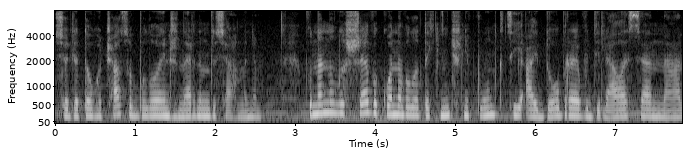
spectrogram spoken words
що для того часу було інженерним досягненням. Вона не лише виконувала технічні функції, а й добре виділялася на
